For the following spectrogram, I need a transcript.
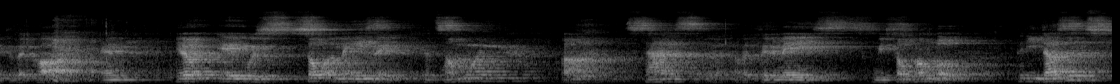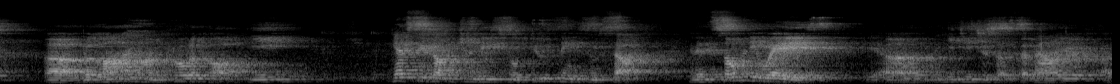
into the car. And, you know, it was so amazing that someone, uh, the status of a, a can be so humble that he doesn't uh, rely on gets these opportunities to do things himself. And in so many ways, um, he teaches us the value of,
